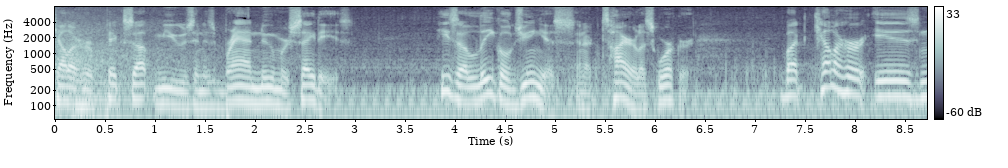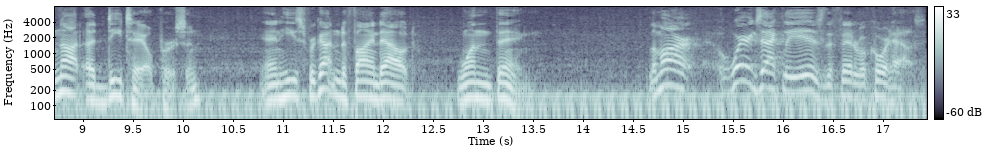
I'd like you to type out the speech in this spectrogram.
Kelleher picks up Muse in his brand new Mercedes. He's a legal genius and a tireless worker. But Kelleher is not a detail person, and he's forgotten to find out one thing. Lamar, where exactly is the federal courthouse?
